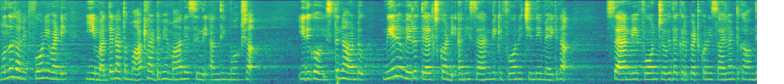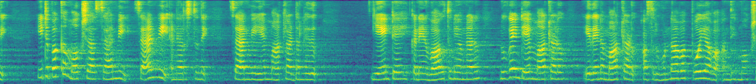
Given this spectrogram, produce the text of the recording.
ముందు దానికి ఫోన్ ఇవ్వండి. ఈ మధ్య నాతో మాట్లాడడమే మానేసింది అంది మోక్ష. ఇదిగో ఇస్తున్నా ఉండు. మీరు మీరు తేల్చుకోండి అని శాన్వికి ఫోన్ ఇచ్చింది మేఘన. శాన్వి ఫోన్ చెవి దగ్గర పెట్టుకుని సైలెంట్గా ఉంది. ఇటుపక్క మోక్ష శాన్వి శాన్వి అని అరుస్తుంది. శాన్వి ఏం మాట్లాడడం లేదు. ఏంటే ఇక్కడ నేను వాగుతూనే ఉన్నాను. నువ్వేంటి ఏం మాట్లాడవు? ఏదైనా మాట్లాడు. అసలు ఉన్నావా పోయావా? అంది మోక్ష.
